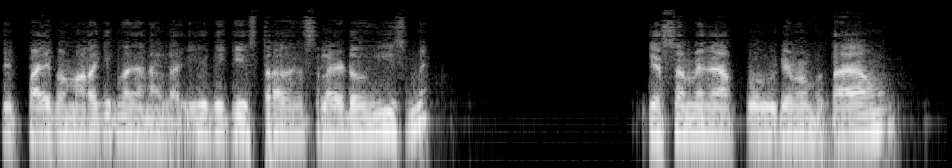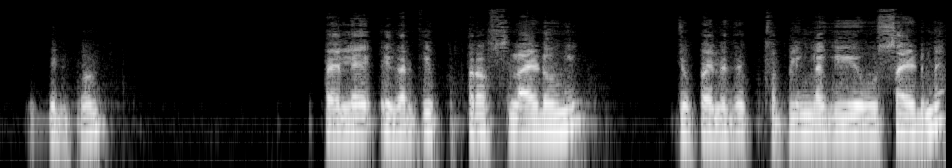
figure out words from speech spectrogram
कि पाइप हमारा कितना जाने वाला ये देखिए, इस तरह से स्लाइड होगी इसमें। जैसा मैंने आपको वीडियो में बताया हूँ, बिल्कुल। पहले इधर की तरफ़ स्लाइड होगी, जो पहले से कपलिंग लगी हुई उस साइड में,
